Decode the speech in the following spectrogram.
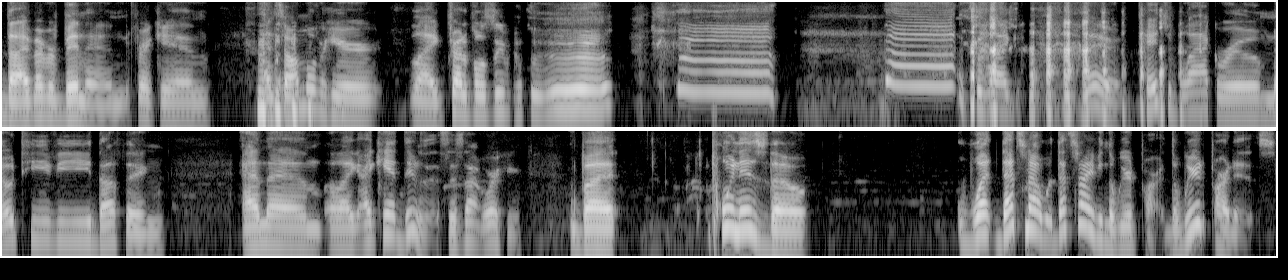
that I've ever been in. Freaking, and so I'm over here like trying to fall asleep. so like, dude, pitch black room, no TV, nothing, and then like I can't do this. It's not working. But point is though, what that's not that's not even the weird part. The weird part is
